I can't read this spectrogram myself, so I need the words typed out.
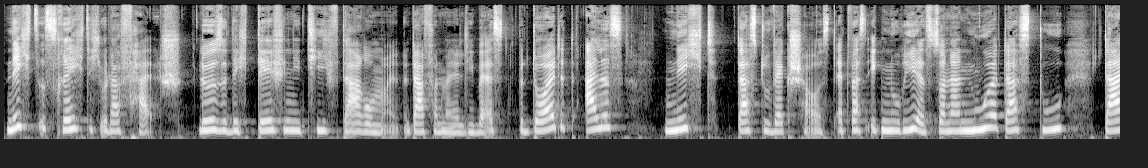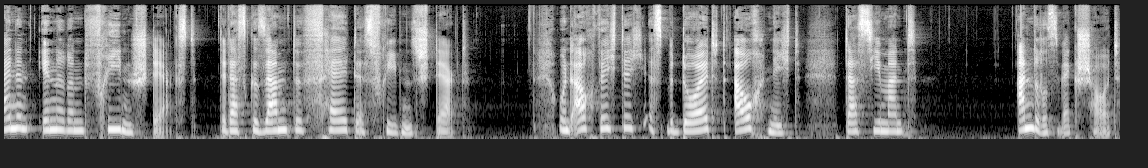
Nichts ist richtig oder falsch. Löse dich definitiv darum, davon, meine Liebe. Es bedeutet alles nicht, dass du wegschaust, etwas ignorierst, sondern nur, dass du deinen inneren Frieden stärkst, der das gesamte Feld des Friedens stärkt. Und auch wichtig, es bedeutet auch nicht, dass jemand anderes wegschaut,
